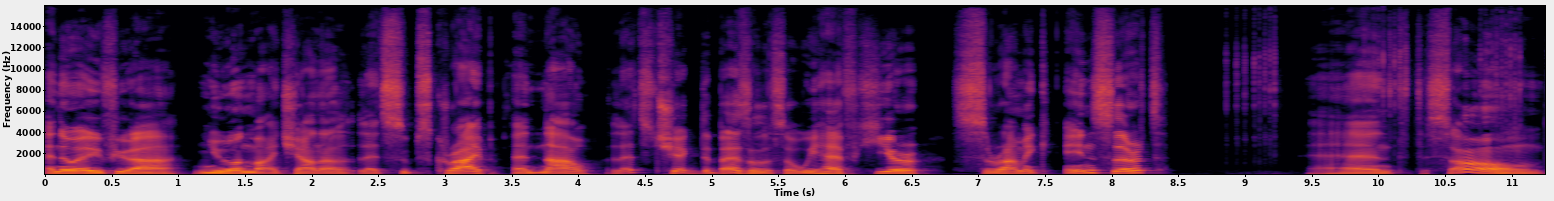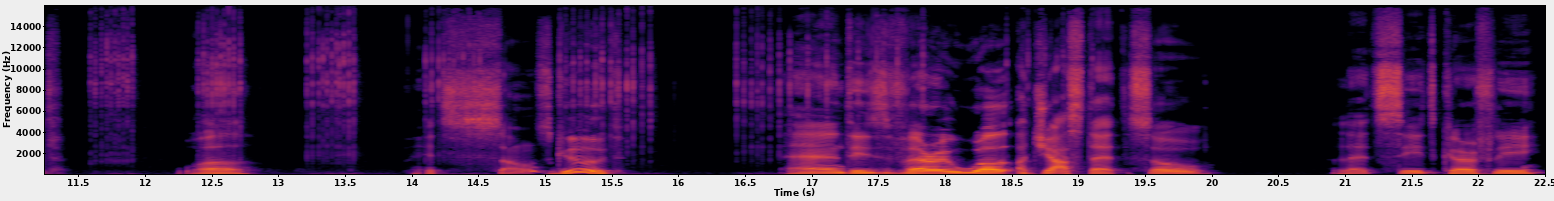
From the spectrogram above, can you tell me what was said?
Anyway, if you are new on my channel, let's subscribe. And now let's check the bezel. So we have here ceramic insert and the sound. Well, it sounds good and is very well adjusted. So Let's see it carefully.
